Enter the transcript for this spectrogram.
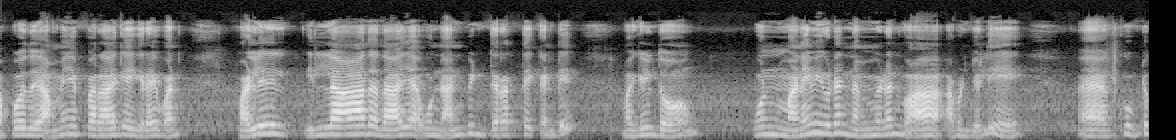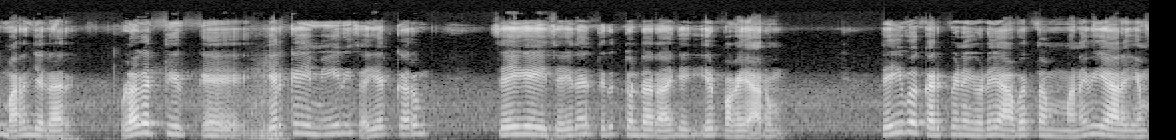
அப்போது அம்மையப்பராகிய இறைவன் பழு இல்லாததாய உன் அன்பின் திறத்தை கண்டு மகிழ்ந்தோம். உன் மனைவியுடன் நம்முடன் வா அப்படின்னு சொல்லி கூப்பிட்டு மறைஞ்சிடுறாரு. உலகத்திற்கு இயற்கையை மீறி செயற்கரும் செய்கையை செய்த திருத்தொண்டராகிய இயற்பகையாரும் தெய்வ கற்பினையுடைய அவர் தம் மனைவியாரையும்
